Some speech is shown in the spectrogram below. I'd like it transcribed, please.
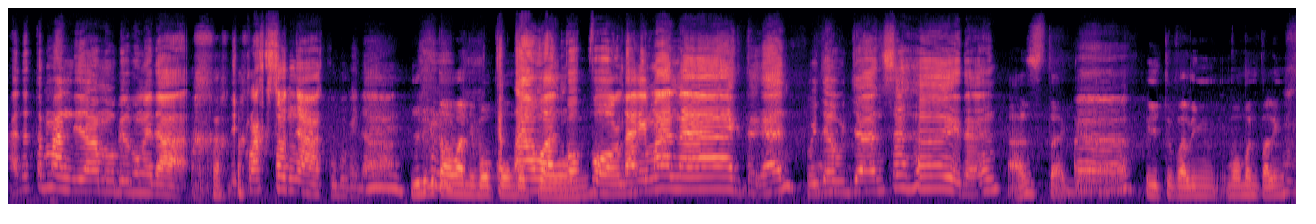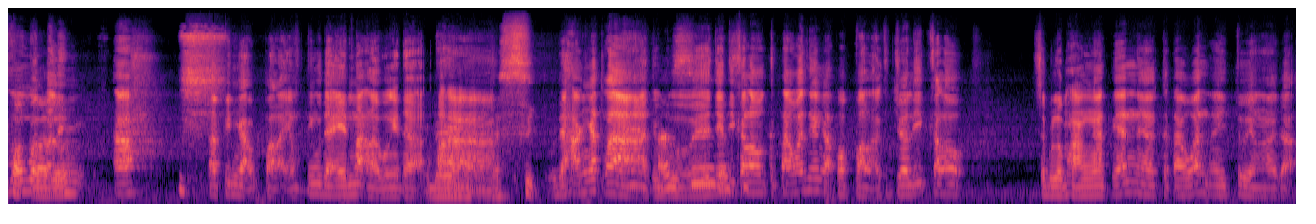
ada teman di dalam mobil bang Eda. Di klaksonnya aku bang Eda. Jadi ketahuan nih bopong ketahuan bopong. bopong. Dari mana gitu kan? Hujan-hujan sehe gitu kan? Astaga. Itu paling momen paling fuck momen lah paling ah tapi nggak apa lah. Yang penting udah enak lah bang Eda. Udah Ah, enak, asik. udah hangat lah tubuh Asik, jadi asik. kalau ketahuannya nggak apa-apa lah. Kecuali kalau sebelum hangat kan ya ketahuan nah itu yang agak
